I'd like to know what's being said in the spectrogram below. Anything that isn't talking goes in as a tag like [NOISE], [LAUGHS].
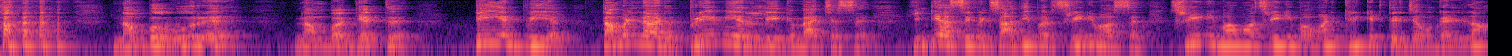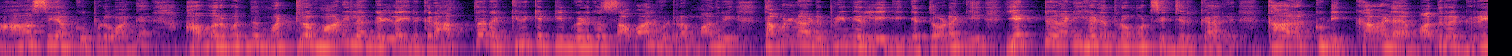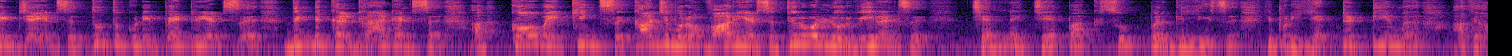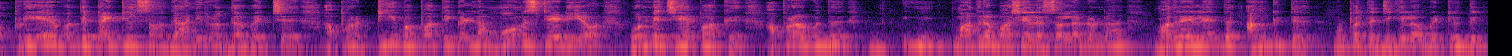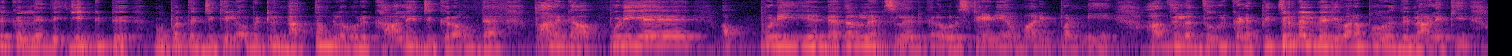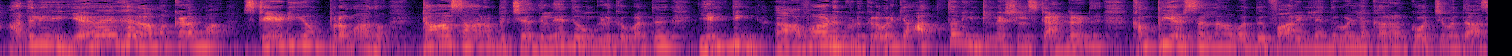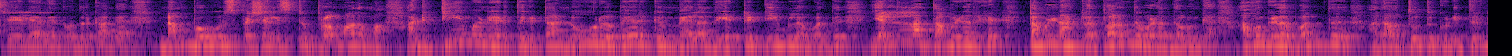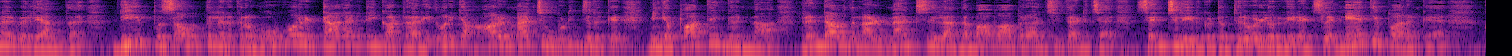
[LAUGHS] நம்ம ஊரு நம்ம கெத்து. TNPL Tamil Nadu premier league matches India Cements அதிபர் ஸ்ரீனிவாசன் ஸ்ரீனி மாமா ஸ்ரீனி மாமான்னு கிரிக்கெட் தெரிஞ்சவங்க எல்லாம் கூப்பிடுவாங்க. அவர் வந்து மற்ற மாநிலங்களில் இருக்கிற அத்தனை கிரிக்கெட் டீம்களுக்கும் சவால் விடுற மாதிரி தமிழ்நாடு பிரீமியர் லீக் இங்கே தொடங்கி எட்டு அணிகளை ப்ரோமோட் செஞ்சுருக்காரு. Karaikudi Kaalai Madurai Great Giants Thoothukudi Patriots Dindigul Dragons Kovai Kings Kanchipuram Warriors Tiruvallur Veerans Chennai Chepauk Super Gillies. இப்படி எட்டு டீம். அது அப்படியே வந்து டைட்டில் சாங் அனிருத்த வச்சு அப்புறம் டீமை பார்த்தீங்கன்னா மூணு ஸ்டேடியம் ஒன்று சேப்பாக்கு அப்புறம் வந்து மதுரை பாஷையில் சொல்லணும்னா மதுரையிலேருந்து அங்கிட்டு முப்பத்தஞ்சு கிலோமீட்டர் திண்டுக்கல்லேருந்து இங்கிட்டு முப்பத்தஞ்சு கிலோமீட்டர் நத்தம்ல ஒரு காலேஜ் கிரவுண்டை பாருங்க அப்படியே அப்படியே நெதர்லாண்ட்ஸில் இருக்கிற ஒரு ஸ்டேடியம் மாதிரி பண்ணி அதில் தூள் கிளப்பி திருநெல்வேலி வரப்போகுது நாளைக்கு. அதுலேயும் ஏக அமக்களமாக ஸ்டேடியம் பிரமாதம். டாஸ் ஆரம்பித்ததுலேருந்து உங்களுக்கு வந்து எண்டிங் அவார்டு கொடுக்குற வரைக்கும் அத்தனை இன்டர்நேஷ்னல் ஸ்டாண்டர்டு கம்பியர்ஸ் எல்லாம் வந்து ஃபாரின்லேருந்து வெள்ளக்காரன் கோச் வந்து ஆஸ்திரேலியாலேருந்து வந்திருக்காங்க. நம்ம ஊர் ஸ்பெஷலிஸ்ட்டு பிரமாதமாக அண்ட் டீம்னு எடுத்துக்கிட்டால் நூறு பேருக்கு மேலே அந்த எட்டு டீமில் வந்து எல்லா தமிழர்கள் தமிழ்நாட்டில் பிறந்து வளர்ந்தவங்க. அவங்கள வந்து அதாவது தூத்துக்குடி திருநெல்வேலி அந்த டீப் சவுத்தில் இருக்கிற ஒவ்வொரு டேலண்ட்டையும் காட்டுறாரு. இது வரைக்கும் ஆறு மேட்ச் முடிஞ்சிருக்கு. நீங்க பார்த்தீங்கன்னா ரெண்டாவது நாள் மேட்ச்ல அந்த பாபா அபராஜித் அடிச்ச செஞ்சுரி இருக்கட்டும் திருவள்ளூர் வீரன்ஸ்ல நேத்தி பாருங்க.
